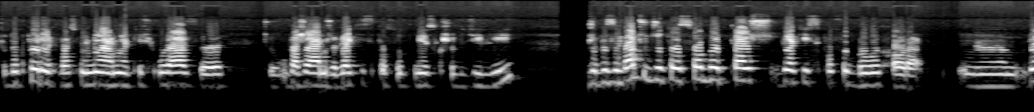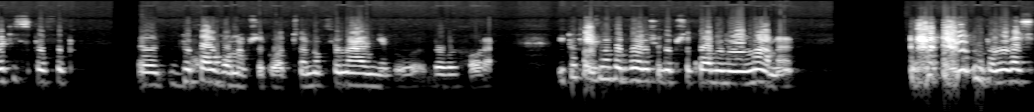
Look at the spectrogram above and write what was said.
co do których właśnie miałam jakieś urazy, czy uważałam, że w jakiś sposób mnie skrzywdzili, żeby zobaczyć, że te osoby też w jakiś sposób były chore. W jakiś sposób duchowo na przykład, czy emocjonalnie były, były chore. I tutaj znowu odwołam się do przykładu mojej mamy, ponieważ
